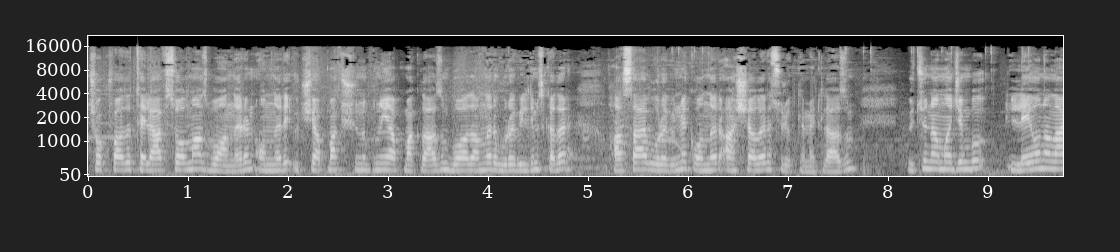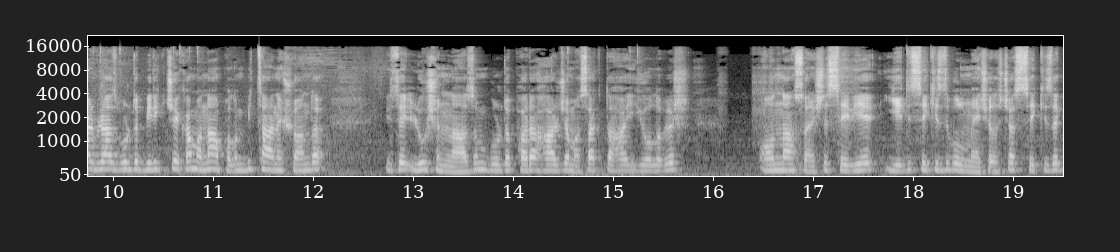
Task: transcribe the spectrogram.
çok fazla telafisi olmaz bu anların. Onları 3 yapmak, şunu bunu yapmak lazım. Bu adamları vurabildiğimiz kadar hasar vurabilmek, onları aşağılara sürüklemek lazım. Bütün amacım bu. Leonalar biraz burada birikecek ama ne yapalım? Bir tane şu anda bize Lucian lazım. Burada para harcamasak daha iyi olabilir. Ondan sonra işte seviye 7-8'i bulmaya çalışacağız. 8'e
